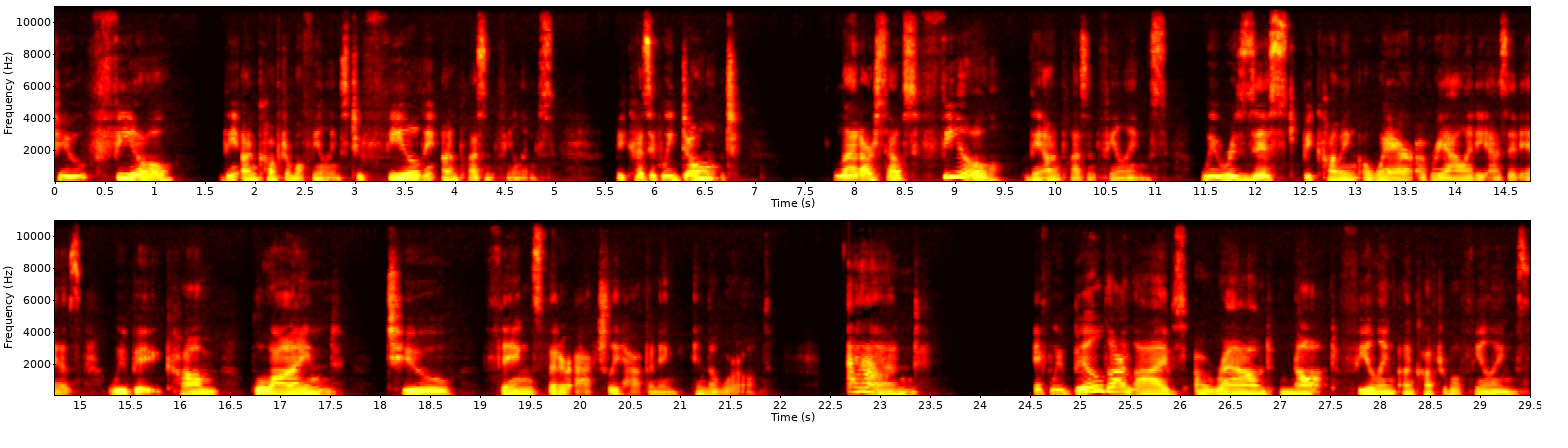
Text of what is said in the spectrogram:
to feel the uncomfortable feelings, to feel the unpleasant feelings. Because if we don't let ourselves feel the unpleasant feelings, we resist becoming aware of reality as it is. We become blind to things that are actually happening in the world. And if we build our lives around not feeling uncomfortable feelings,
